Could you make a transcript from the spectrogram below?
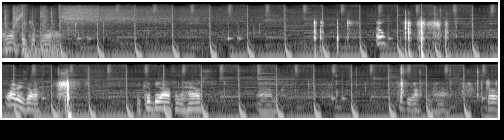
I don't think it will. Oh, water's off. It could be off in the house. Um, could be off in the house. So.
